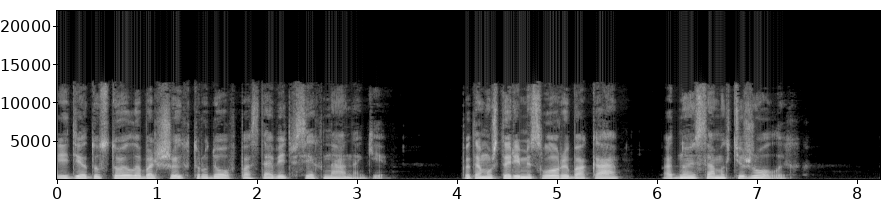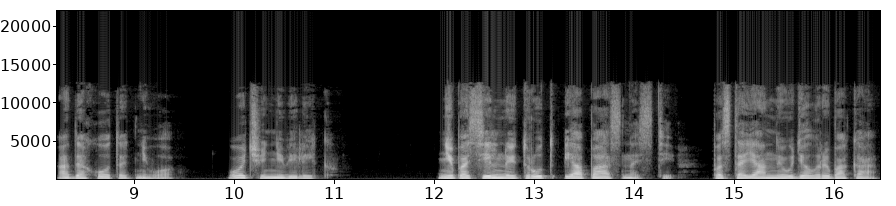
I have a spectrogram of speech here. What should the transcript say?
и деду стоило больших трудов поставить всех на ноги, потому что ремесло рыбака — одно из самых тяжелых, а доход от него очень невелик. Непосильный труд и опасности — постоянный удел рыбака,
